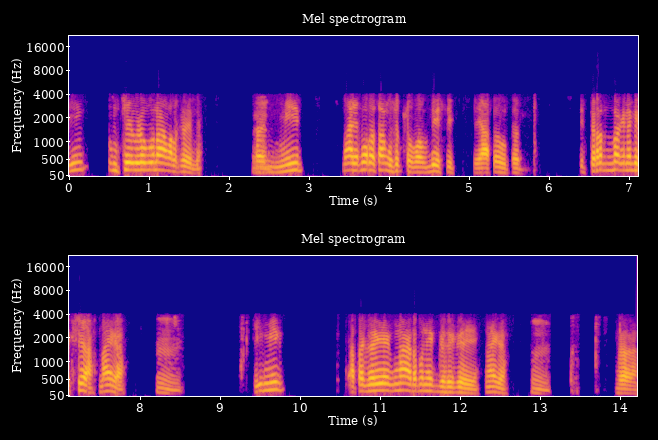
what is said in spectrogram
ही तुमच्या व्हिडिओ पण आम्हाला कळलं. तर. मी माझ्या पोरा सांगू शकतो बाबा बेसिक हे असं होतं. चित्रात बघण्यापेक्षा नाही का? ही मी आता घरी एक माझ्याकडे पण एक घरी गई नाही का. हा.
